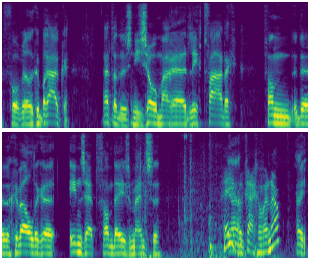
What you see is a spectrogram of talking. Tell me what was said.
voor wil gebruiken. Dat het dus niet zomaar lichtvaardig van de geweldige inzet van deze mensen. Hé, hey, ja. wat krijgen we nou? Hey.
